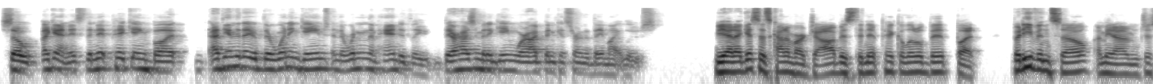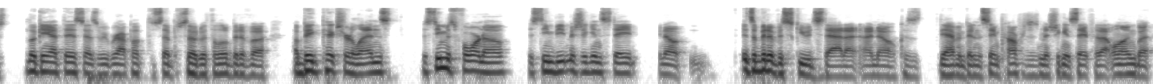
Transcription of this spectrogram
So again, it's the nitpicking, but at the end of the day, they're winning games and they're winning them handedly. There hasn't been a game where I've been concerned that they might lose. Yeah, and I guess that's kind of our job is to nitpick a little bit, but but even so, I mean, I'm just looking at this as we wrap up this episode with a little bit of a, a big picture lens. This team is 4 0. This team beat Michigan State. You know, it's a bit of a skewed stat, I, I know, because they haven't been in the same conference as Michigan State for that long, but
